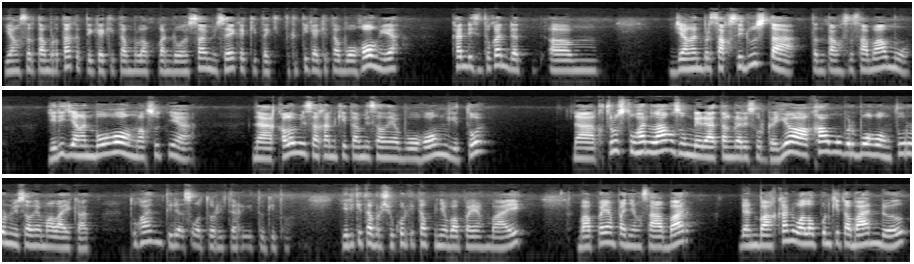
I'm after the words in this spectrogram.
yang serta merta ketika kita melakukan dosa misalnya ketika ketika kita bohong ya. Kan di situ kan dat, um, jangan bersaksi dusta tentang sesamamu. Jadi jangan bohong maksudnya. Nah kalau misalkan kita misalnya bohong gitu nah terus Tuhan langsung dia datang dari surga ya kamu berbohong turun misalnya malaikat. Tuhan tidak seotoriter itu gitu. Jadi kita bersyukur kita punya Bapak yang baik Bapak yang panjang sabar dan bahkan walaupun kita bandel,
